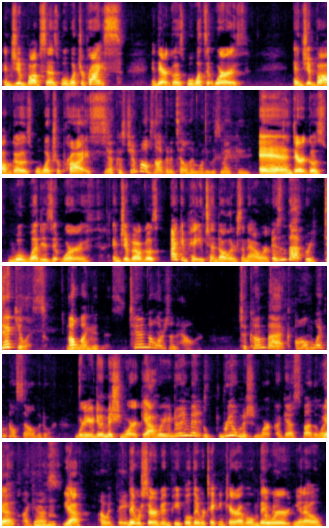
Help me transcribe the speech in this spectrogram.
And Jim Bob says, Well, what's your price? And Derek goes, Well, what's it worth? And Jim Bob goes, Well, what's your price? Yeah, because Jim Bob's not going to tell him what he was making. And Derek goes, Well, what is it worth? And Jim Bob goes, I can pay you ten dollars an hour. Isn't that ridiculous? Oh my Mhm. goodness. $10 an hour to come back all the way from El Salvador, Where you're doing mission work, yeah. where you're doing mi- real mission work, I guess, by the way. Yeah. I guess. Mhm. Yeah. I would think. They were serving people, they were taking care of them, they I were, you know,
